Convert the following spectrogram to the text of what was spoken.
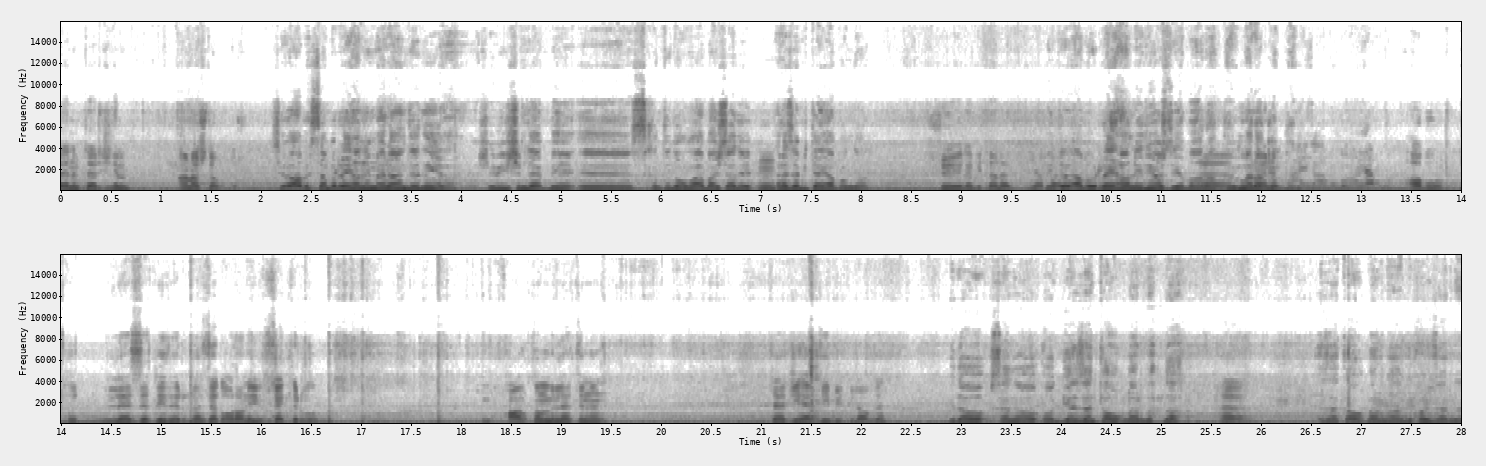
benim tercihim anaç tavuktur. Şimdi abi sen bu reyhanlı merhan dedin ya. Şimdi içimde bir e, sıkıntı doğmaya başladı. Hele sen bir tane yap ondan. Şöyle bir tane Bir yapayım. tane bu reyhanlı diyorsun ya baharatlı. Bu merak benim- ettim. Ha bu. Bu lezzetlidir. Lezzet oranı yüksektir bu. Halkın milletinin tercih ettiği bir pilavdır. Bir de o senin o, o gezen tavuklarından da He. gezen tavuklarından da bir koy üzerine.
